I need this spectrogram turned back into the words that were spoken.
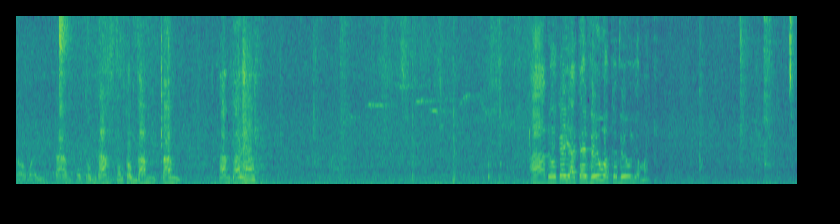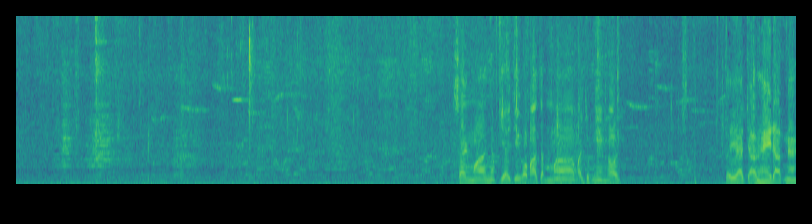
Sáu bảy tám một thùng tám một thùng tám tám tám cái hả? À đưa cái cái phiếu cái phiếu giùm mà sang ờ, nhập về chỉ có 370 ờ, ngàn thôi. Thì ờ, chở hai đợt nè.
